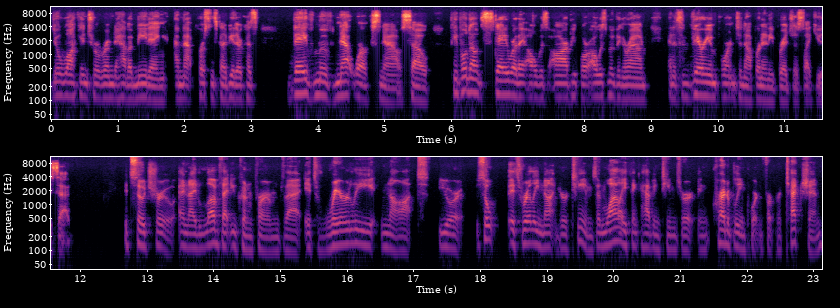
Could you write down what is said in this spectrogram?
you'll walk into a room to have a meeting and that person's going to be there because they've moved networks now. So people don't stay where they always are. People are always moving around and it's very important to not burn any bridges like you said it's so true. And I love that you confirmed that it's rarely not your so it's really not your teams. And while I think having teams are incredibly important for protection,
